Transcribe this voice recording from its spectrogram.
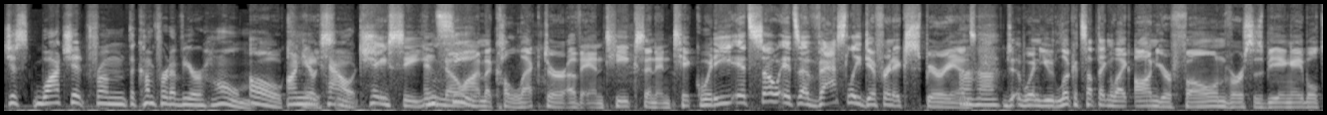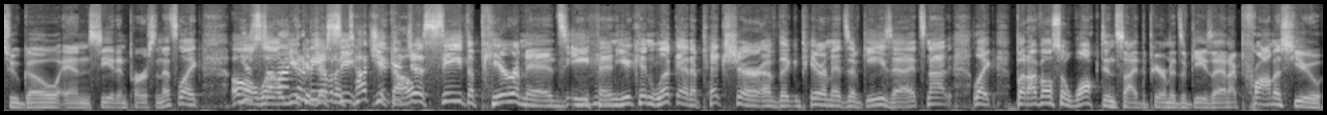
just watch it from the comfort of your home Oh, on your couch. Casey, you know see. I'm a collector of antiques and antiquity. It's so it's a vastly different experience Uh-huh. when you look at something like on your phone versus being able to go and see it in person. That's like, oh well, you be just able to see you it, could though. Mm-hmm. just see the pyramids, Ethan. You can look at a picture of the pyramids of Giza. It's not like, but I've also walked inside the pyramids of Giza, and I promise you,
